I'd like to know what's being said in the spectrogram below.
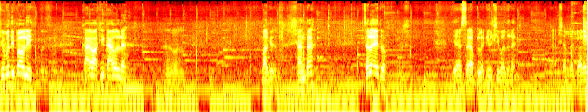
शुभ दीपावली. काय बाकी काय बोलताय? बाकी शांता? चला येतो. हे असं आपलं गेलची बाजार आहे. अशा प्रकारे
